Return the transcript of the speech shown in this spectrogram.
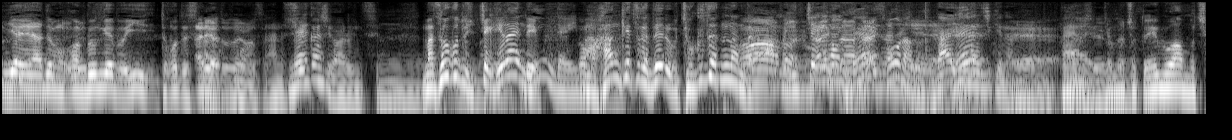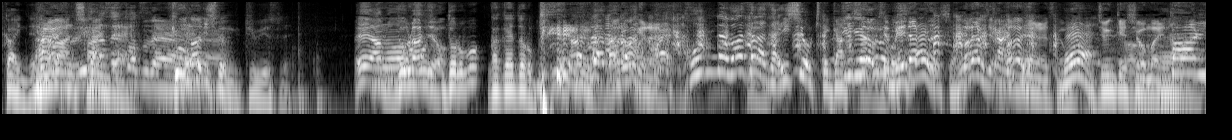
いやいや、でも、この文芸部いいとこですから。ありがとうございます。あの、週刊誌が悪いんですよ。まあ、そういうこと言っちゃいけないんで、いいんだよ、今。判決が出る直前なんだから、あんま言っちゃいけないんだよ。そうなんです大事な時期なんで。はい。じゃあもうちょっと M1 も近いんで。M1 近いんで。今日何してんの ?TBS で。え、あの、ラジオ。泥棒？楽屋泥棒。なるわけない。こんなわざわざ衣装着て楽屋泥棒しないでしょ。バカじゃないですか。ね準決勝前に。こんに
